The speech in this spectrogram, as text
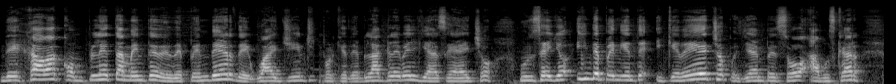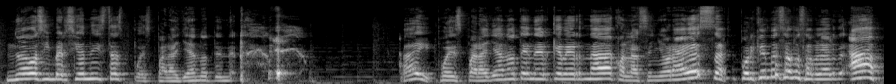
dejaba completamente de depender de YG porque The Black Level ya se ha hecho un sello independiente y que de hecho pues ya empezó a buscar nuevos inversionistas pues para ya no tener... Ay, pues para ya no tener que ver nada con la señora esa. ¿Por qué empezamos a hablar de... Ah,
